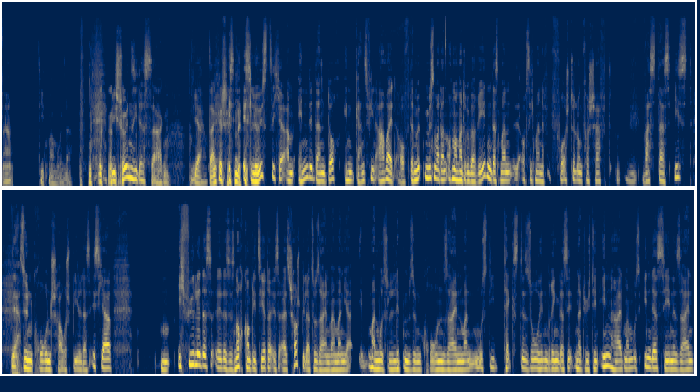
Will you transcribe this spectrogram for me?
Ja. Dietmar Wunder. Wie schön Sie das sagen. Ja, Dankeschön. Es, es, löst sich ja am Ende dann doch in ganz viel Arbeit auf. Da müssen wir dann auch nochmal drüber reden, dass man auch sich mal eine Vorstellung verschafft, was das ist. Ja. Synchronschauspiel. Das ist ja ich fühle, dass, äh, dass es noch komplizierter ist, als Schauspieler zu sein, weil man ja, man muss lippensynchron sein, man muss die Texte so hinbringen, dass sie natürlich den Inhalt, man muss in der Szene sein,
